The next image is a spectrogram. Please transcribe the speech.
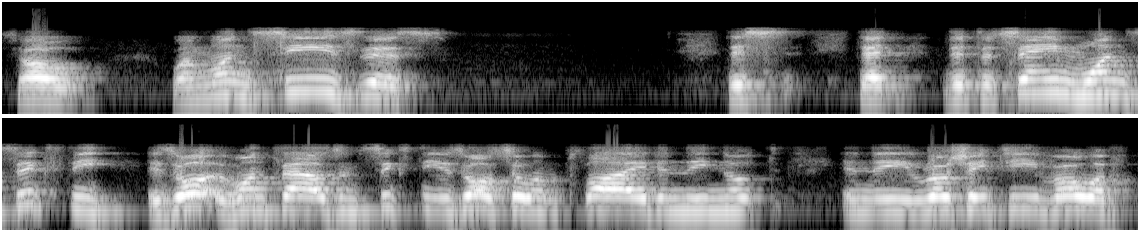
So when one sees this, this that that the same 160 is 1060 is also implied in the note in the Rosh Tivo of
